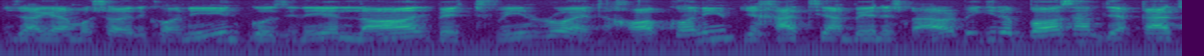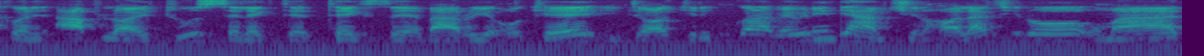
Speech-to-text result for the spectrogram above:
اینجا اگر مشاهده کنین گزینه line between رو انتخاب کنیم. یه خطی هم بینش قرار بگیره. باز هم دقت کنید apply to selected text بر روی OK اینجا کلیک می‌کنم. ببینید یه همچین حالتی رو اومد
